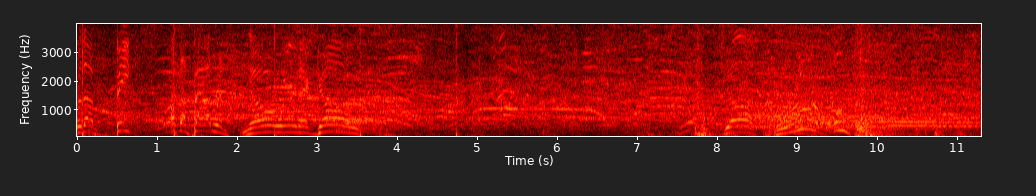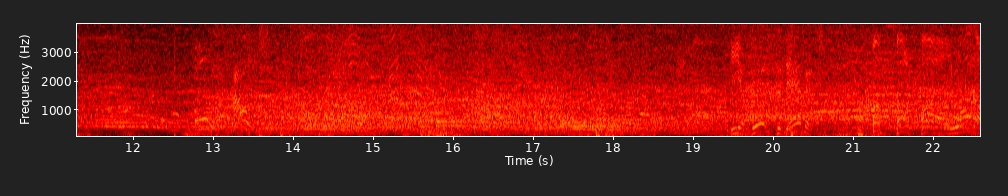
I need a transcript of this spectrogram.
For the beats of the Bodhrán. Nowhere to go. Just brutal. Oof. Oh, ouch. He avoids the damage. Oh, what a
